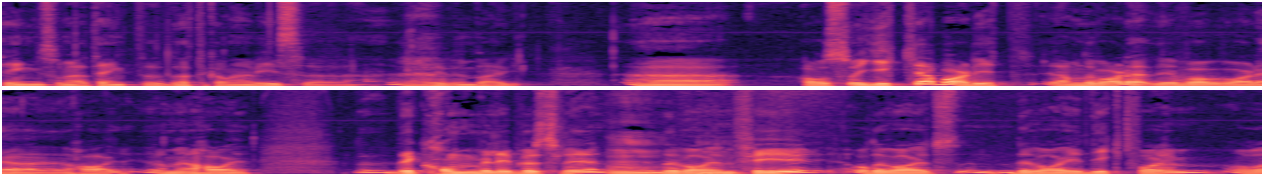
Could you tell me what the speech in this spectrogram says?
ting som jeg tenkte dette kan jeg vise Øyvind Berg. Uh, og så gikk jeg bare dit. Ja, men det var det. Det var, var det jeg har. Ja, men jeg har. Det kom veldig plutselig. Mm, Det var en fyr, og det var, et, det var i diktform. Og,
